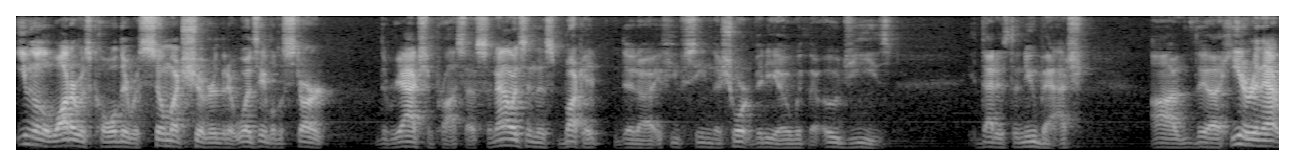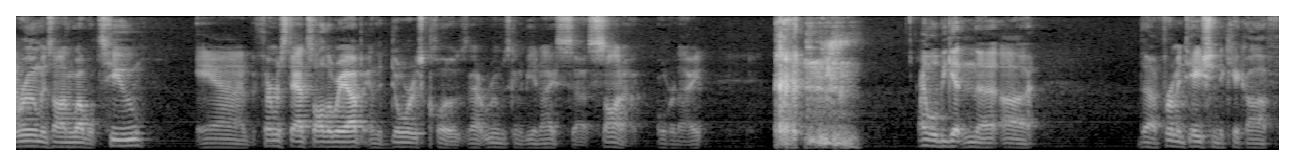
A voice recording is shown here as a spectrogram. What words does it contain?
even though the water was cold, there was so much sugar that it was able to start the reaction process. So now it's in this bucket that, uh, if you've seen the short video with the OGs, that is the new batch. Uh, the heater in that room is on level two, and the thermostat's all the way up, and the door is closed. That room is going to be a nice uh, sauna overnight. and we'll be getting the uh, the fermentation to kick off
